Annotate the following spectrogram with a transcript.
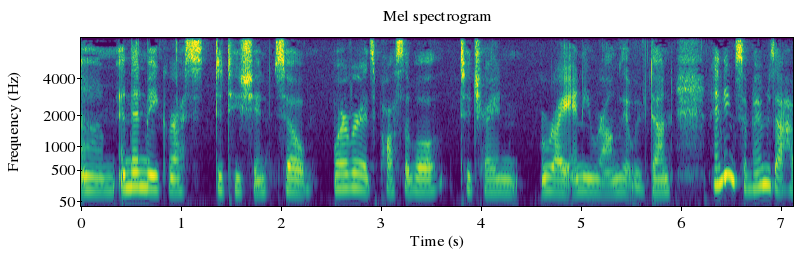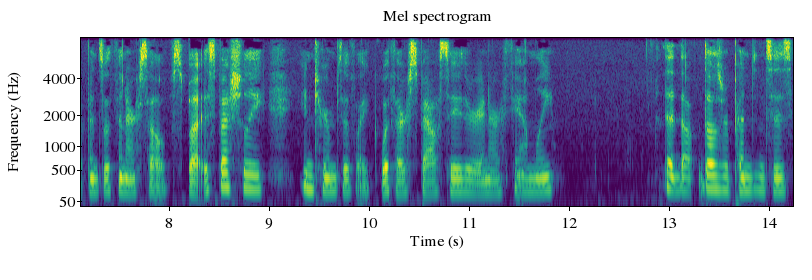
um, and then make restitution. So wherever it's possible to try and right any wrong that we've done. And I think sometimes that happens within ourselves, but especially in terms of like with our spouses or in our family, that, that those repentances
